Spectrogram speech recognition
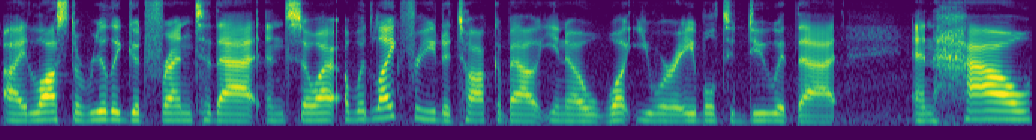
I lost a really good friend to that. And so I, I would like for you to talk about, you know, what you were able to do with that and how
